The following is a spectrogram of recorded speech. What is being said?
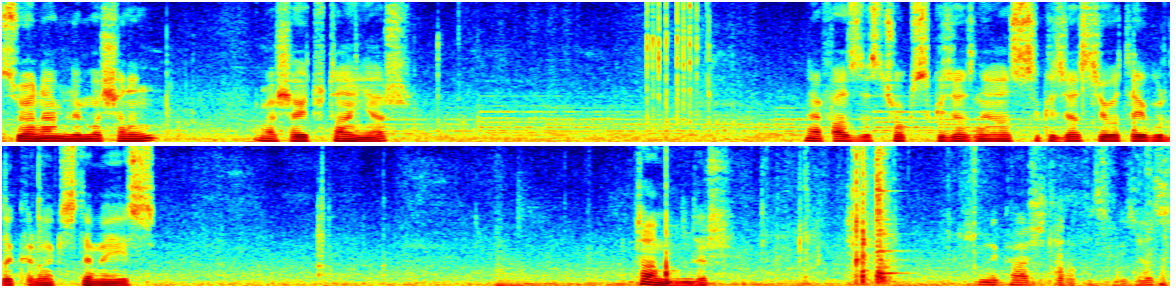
Burası önemli. Maşanın maşayı tutan yer. Ne fazla çok sıkacağız ne az sıkacağız. Civatayı burada kırmak istemeyiz. Tamamdır. Şimdi karşı tarafa sıkacağız.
